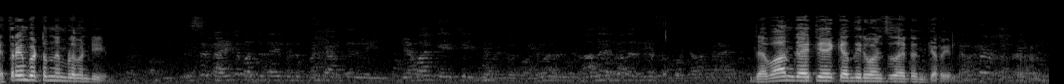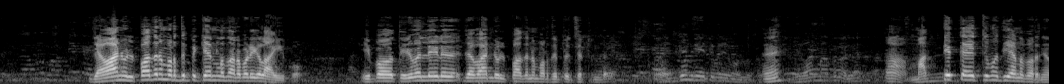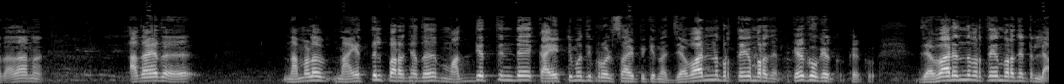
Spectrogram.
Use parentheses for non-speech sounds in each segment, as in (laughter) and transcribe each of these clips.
എത്രയും പെട്ടെന്ന് ഇംപ്ലിമെന്റ് ചെയ്യും. ജവാൻ കയറ്റി അയക്കാൻ തീരുമാനിച്ചതായിട്ട് എനിക്കറിയില്ല. ജവാൻ ഉൽപാദനം വർദ്ധിപ്പിക്കാനുള്ള നടപടികളായി ഇപ്പോ ഇപ്പോ തിരുവല്ലയിൽ ജവാന്റെ ഉൽപാദനം വർദ്ധിപ്പിച്ചിട്ടുണ്ട്. ആ മദ്യക്കയറ്റുമതിയാണ് പറഞ്ഞത്. അതാണ് അതായത് നമ്മൾ നയത്തിൽ പറഞ്ഞത് മദ്യത്തിന്റെ കയറ്റുമതി പ്രോത്സാഹിപ്പിക്കുന്ന ജവാനിന് പ്രത്യേകം പറഞ്ഞു കേൾക്കൂ കേൾക്കൂ കേൾക്കൂ. ജവാൻ എന്ന് പ്രത്യേകം പറഞ്ഞിട്ടില്ല.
